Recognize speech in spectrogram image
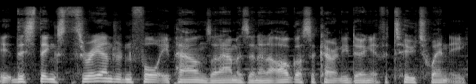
It, this thing's 340 pounds on Amazon, and Argos are currently doing it for 220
